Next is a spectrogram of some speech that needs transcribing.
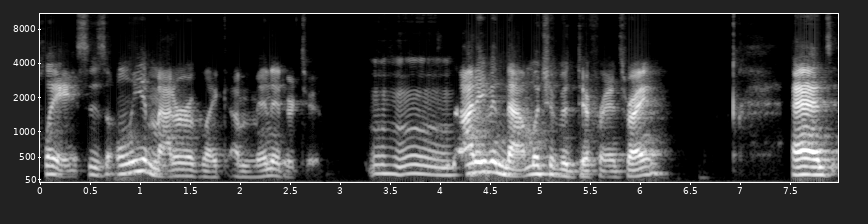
place is only a matter of like a minute or 2 mm-hmm. Not even that much of a difference, right? And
